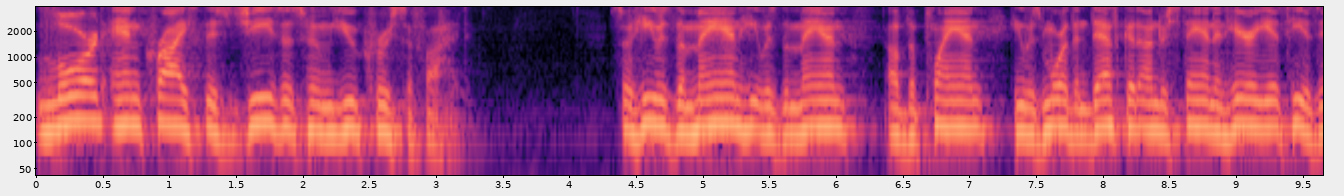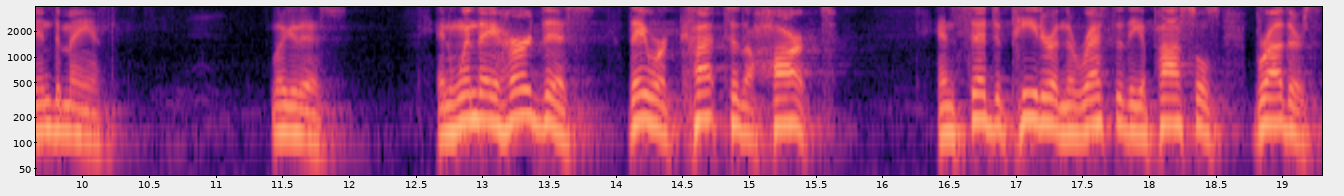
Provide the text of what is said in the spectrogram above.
Lord and Christ, this Jesus whom you crucified. So he was the man, he was the man of the plan. He was more than death could understand. And here he is, he is in demand. Look at this. And when they heard this, they were cut to the heart and said to Peter and the rest of the apostles, Brothers,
